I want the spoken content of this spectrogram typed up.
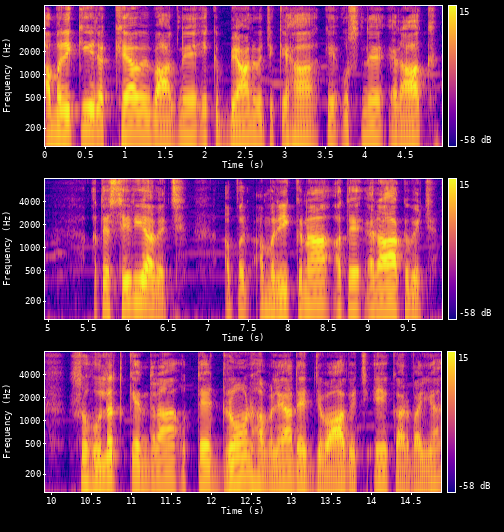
ਅਮਰੀਕੀ ਰੱਖਿਆ ਵਿਭਾਗ ਨੇ ਇੱਕ ਬਿਆਨ ਵਿੱਚ ਕਿਹਾ ਕਿ ਉਸ ਨੇ ਇਰਾਕ ਅਤੇ ਸੀਰੀਆ ਵਿੱਚ ਅਮਰੀਕਨਾਂ ਅਤੇ ਇਰਾਕ ਵਿੱਚ ਸਹੂਲਤ ਕੇਂਦਰਾਂ ਉੱਤੇ ਡਰੋਨ ਹਮਲਿਆਂ ਦੇ ਜਵਾਬ ਵਿੱਚ ਇਹ ਕਾਰਵਾਈਆਂ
